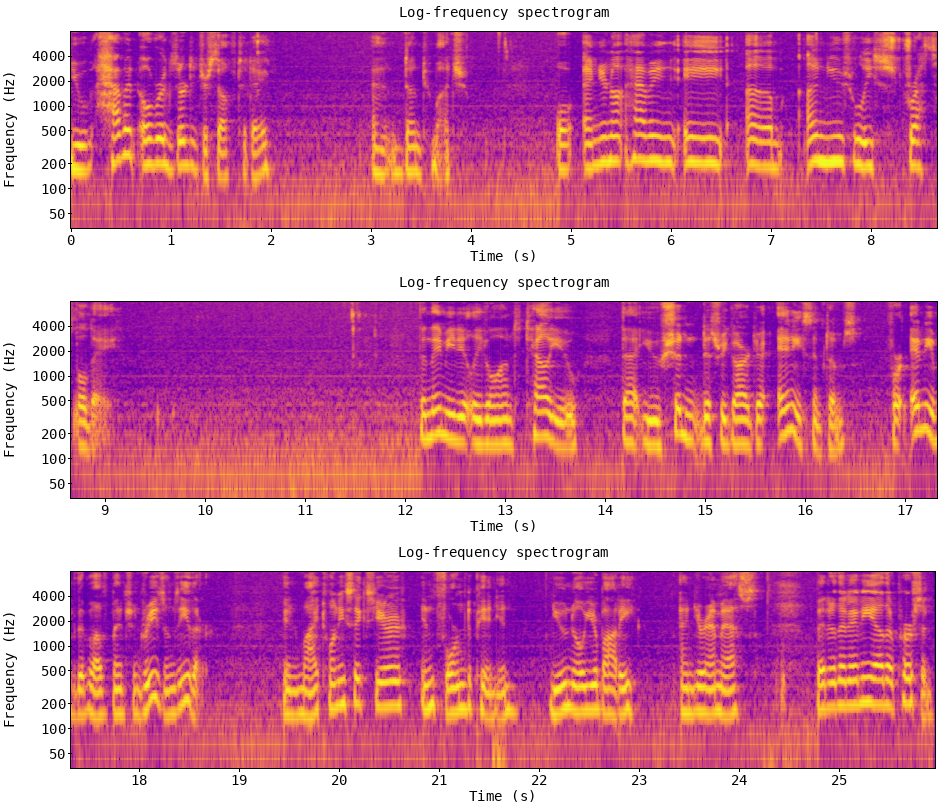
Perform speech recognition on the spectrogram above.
you haven't overexerted yourself today and done too much or and you're not having a um, unusually stressful day then they immediately go on to tell you that you shouldn't disregard any symptoms for any of the above mentioned reasons either. In my 26 year informed opinion you know your body and your ms better than any other person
